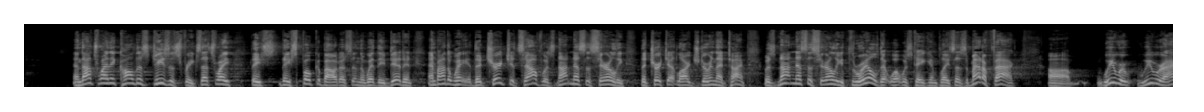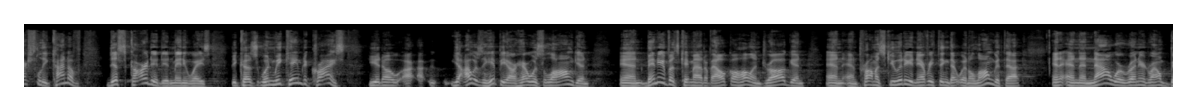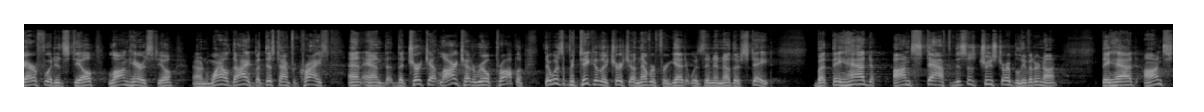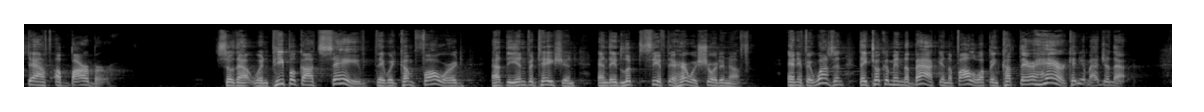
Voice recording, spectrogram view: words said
And that's why they called us Jesus freaks. That's why they, they spoke about us in the way they did. And, and by the way, the church itself was not necessarily, the church at large during that time, was not necessarily thrilled at what was taking place. As a matter of fact, uh, we, were, we were actually kind of discarded in many ways because when we came to Christ, you know, I, yeah, I was a hippie. Our hair was long, and and many of us came out of alcohol and drug and and and promiscuity and everything that went along with that. And and then now we're running around barefooted still, long hair still, and wild-eyed, but this time for Christ. And and the church at large had a real problem. There was a particular church I'll never forget. It was in another state, but they had on staff. This is a true story, believe it or not they had on staff a barber so that when people got saved, they would come forward at the invitation and they'd look to see if their hair was short enough. And if it wasn't, they took them in the back in the follow up and cut their hair. Can you imagine that?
